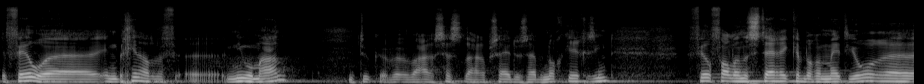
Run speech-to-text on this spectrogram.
veel. Uh, in het begin hadden we uh, nieuwe maan. natuurlijk, we waren 60 dagen op zee, dus we hebben het nog een keer gezien. Veel vallende sterren. Ik heb nog een meteoor uh,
